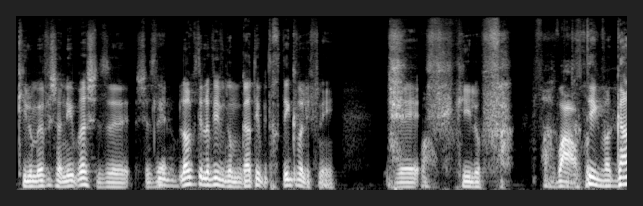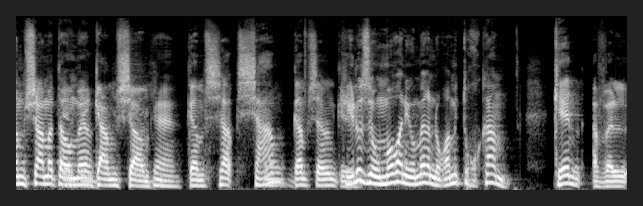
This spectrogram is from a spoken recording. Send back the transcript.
כאילו מאיפה שאני בא שזה שזה כאילו. לא רק תל אביב גם גרתי בפתח תקווה לפני. וכאילו וואו. פתח תקווה, גם שם אתה אומר גם שם כן. גם שם שם גם שם כאילו זה הומור אני אומר נורא מתוחכם. כן אבל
